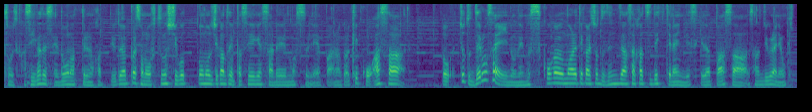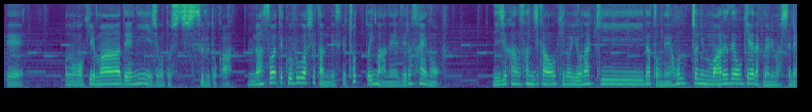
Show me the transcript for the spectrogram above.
そうです。稼ぎ方ですね。どうなってるのかっていうと、やっぱりその普通の仕事の時間とやっぱ制限されますね。やっぱなんか結構朝、ちょっと0歳のね、息子が生まれてからちょっと全然朝活できてないんですけど、やっぱ朝3時ぐらいに起きて、子供が起きるまでに仕事するとか、まあそうやって工夫はしてたんですけど、ちょっと今はね、0歳の2時間3時間起きの夜泣きだとね、本当にまるで起きれなくなりましてね。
